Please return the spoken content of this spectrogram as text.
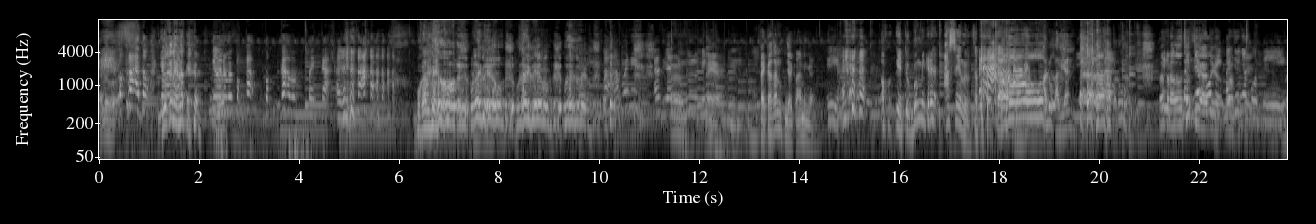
Aduh. peka atau Lu kan enak ya? jangan namanya peka peka apa peka Bukan gue, bukan gue, bukan gue, bukan gue. Nah, apa nih harus jelasin dulu nih Iya. Hmm. PK kan penjara kelamin kan? iya Oh itu, gue mikirnya AC loh, satu PK. Oh. Aduh kalian. Aduh. Oh, terlalu suci ya putih bajunya putih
